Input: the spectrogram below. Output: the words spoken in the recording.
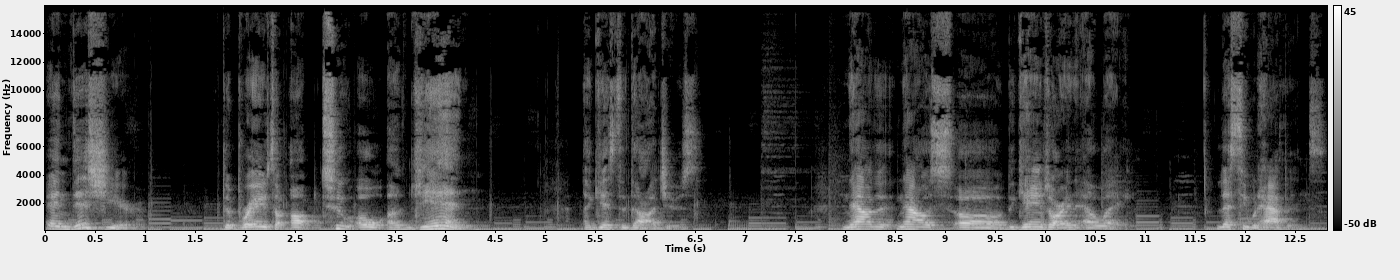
And this year, the Braves are up 2 0 again against the Dodgers. Now, the, now uh, the games are in LA. Let's see what happens.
